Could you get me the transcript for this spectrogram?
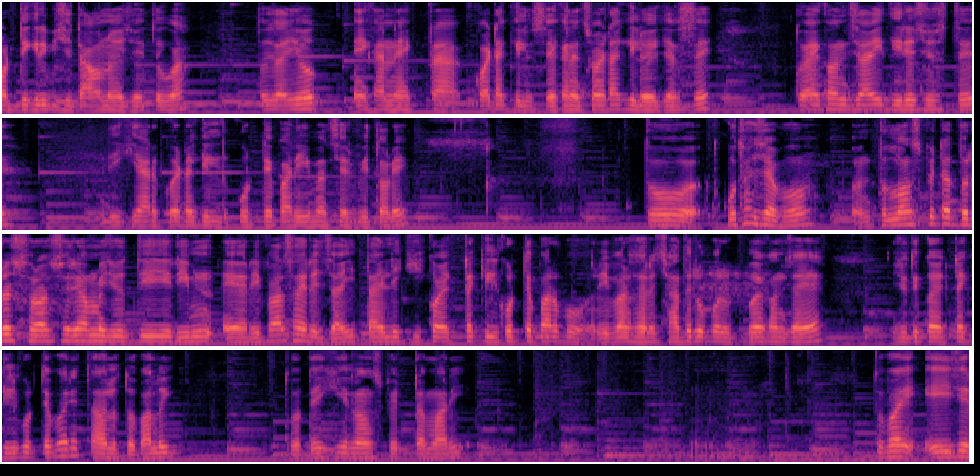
অর্ধেকের বেশি ডাউন হয়ে যেত বা তো যাই হোক, এখানে একটা কয়টা কিলো এখানে ছয়টা কিলো হয়ে গেছে। তো এখন যাই ধীরে সুস্থে, দেখি আর কয়টা কিল করতে পারি ম্যাচের ভিতরে। তো কোথায় যাব? তো লঞ্চ পেটা ধরে সরাসরি আমি যদি রিম রিভার সাইডে যাই তাহলে কি কয়েকটা কিল করতে পারব? রিভার সাইডে ছাদের উপর উঠবো এখন যাই যদি কয়েকটা কিল করতে পারি, তাহলে তো ভালোই। তো দেখি লঞ্চ পেটটা মারি। তো ভাই, এই যে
